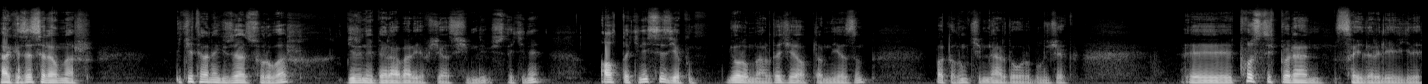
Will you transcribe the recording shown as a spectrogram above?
Herkese selamlar. İki tane güzel soru var. Birini beraber yapacağız şimdi üsttekini. Alttakini siz yapın. Yorumlarda cevaplarını yazın. Bakalım kimler doğru bulacak. Ee, pozitif bölen sayılar ile ilgili,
